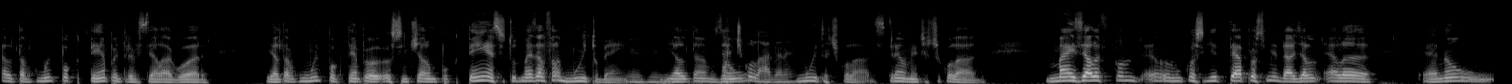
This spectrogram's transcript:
ela estava com muito pouco tempo, eu entrevistei ela agora, e ela estava com muito pouco tempo, eu, eu senti ela um pouco tensa e tudo, mas ela fala muito bem. Uhum. E ela tem uma visão Articulada, né? muito articulada, extremamente articulada. Mas ela ficou, eu não consegui ter a proximidade. Ela, ela é, não,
